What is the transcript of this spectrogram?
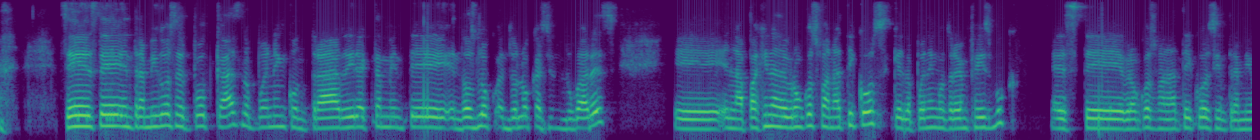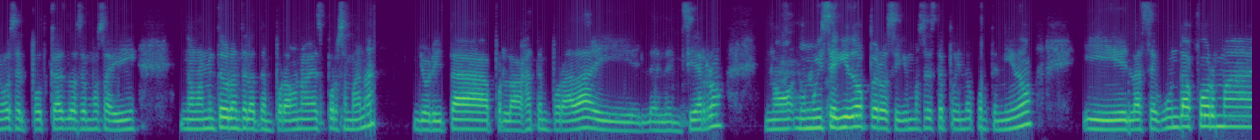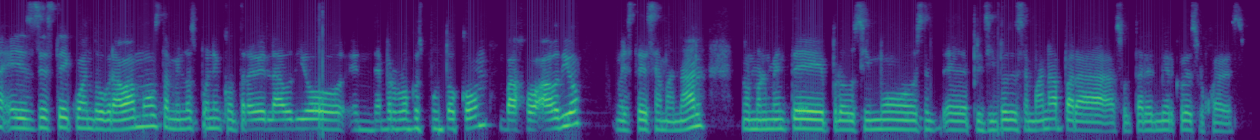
Sí, este Entre Amigos el podcast lo pueden encontrar directamente en dos, en dos lugares. Eh, en la página de Broncos Fanáticos, que lo pueden encontrar en Facebook. Este Broncos Fanáticos y Entre Amigos el podcast lo hacemos ahí normalmente durante la temporada una vez por semana y ahorita por la baja temporada y el, encierro, no, no, muy seguido, pero seguimos este poniendo contenido. Y la segunda forma es este cuando grabamos, también los pueden encontrar el audio en denverbroncos.com bajo audio, este semanal. Normalmente producimos eh, principios de semana para soltar el miércoles o jueves.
